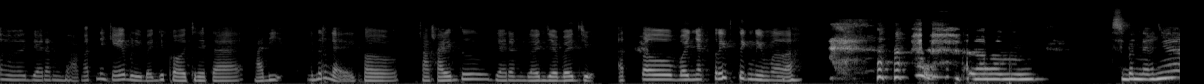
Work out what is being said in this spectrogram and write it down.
uh, jarang banget nih kayak beli baju kalau cerita tadi bener nggak nih kalau Kak Karin tuh jarang belanja baju atau banyak thrifting nih malah? um, Sebenarnya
